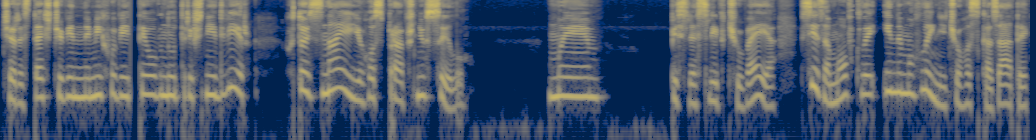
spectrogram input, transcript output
через те, що він не міг увійти у внутрішній двір? Хтось знає його справжню силу? Ми. Після слів Чувея всі замовкли і не могли нічого сказати,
